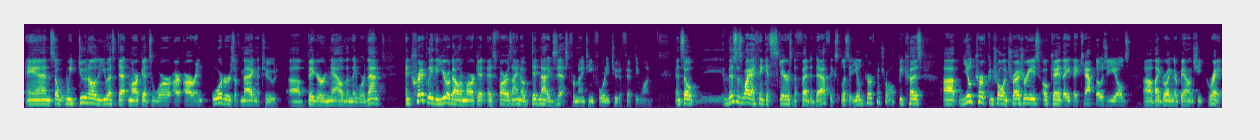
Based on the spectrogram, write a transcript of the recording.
And so we do know the U.S. debt markets were are, are in orders of magnitude uh, bigger now than they were then. And critically, the eurodollar market, as far as I know, did not exist from 1942 to 51. And so this is why I think it scares the Fed to death, explicit yield curve control, because uh, yield curve control in treasuries, okay, they, they cap those yields uh, by growing their balance sheet, great.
